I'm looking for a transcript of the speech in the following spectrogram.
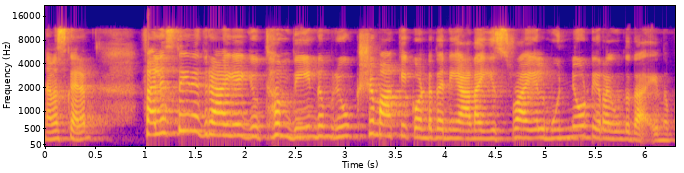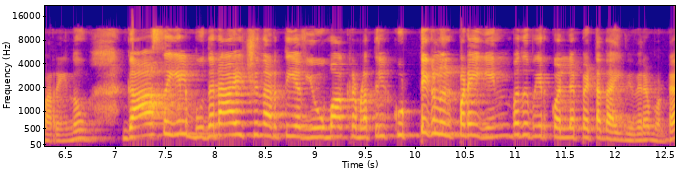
നമസ്കാരം. ഫലസ്തീനെതിരായ യുദ്ധം വീണ്ടും രൂക്ഷമാക്കിക്കൊണ്ട് തന്നെയാണ് ഇസ്രായേൽ മുന്നോട്ടിറങ്ങുന്നത് എന്ന് പറയുന്നു. ഗാസയിൽ ബുധനാഴ്ച നടത്തിയ വ്യോമാക്രമണത്തിൽ കുട്ടികൾ ഉൾപ്പെടെ എൺപത് പേർ കൊല്ലപ്പെട്ടതായി വിവരമുണ്ട്.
